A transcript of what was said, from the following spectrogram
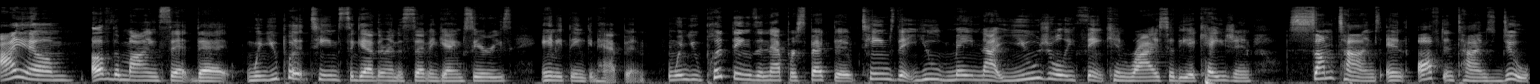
I am of the mindset that when you put teams together in a seven game series, anything can happen. When you put things in that perspective, teams that you may not usually think can rise to the occasion sometimes and oftentimes do.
